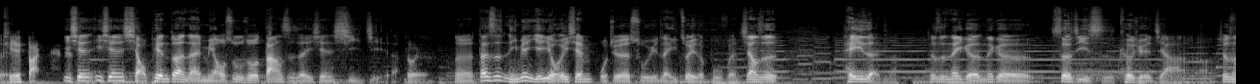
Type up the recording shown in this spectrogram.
铁板，一些一些小片段来描述说当时的一些细节啊。对，呃，但是里面也有一些我觉得属于累赘的部分，像是黑人啊。就是那个那个设计师科学家啊，就是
